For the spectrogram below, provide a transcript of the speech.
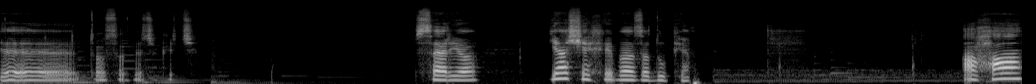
Eee, to sobie czekajcie. Serio? Ja się chyba zadupię. Aha,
